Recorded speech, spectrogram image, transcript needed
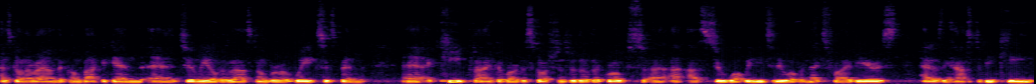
has gone around and come back again uh, to me over the last number of weeks. It's been uh, a key plank of our discussions with other groups uh, as to what we need to do over the next five years. Housing has to be key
